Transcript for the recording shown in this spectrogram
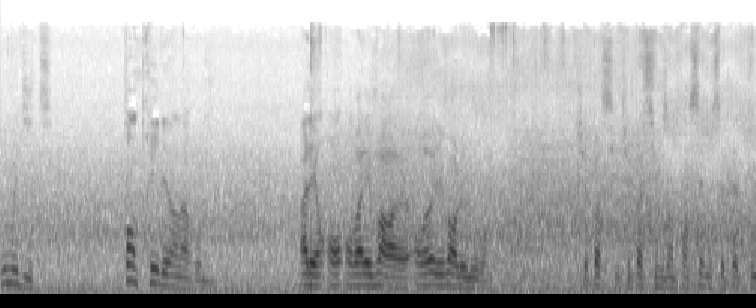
Vous me dites. Pampri, il est dans la room. Allez, on, va aller voir, euh, on voir le Louvre. Je sais pas si, sais pas si vous en pensez, mais c'est peut-être plus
